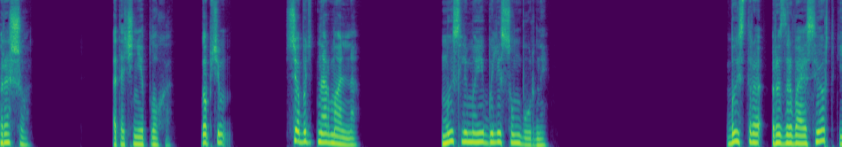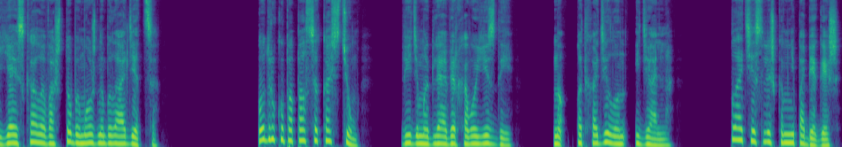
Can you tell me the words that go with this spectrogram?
Хорошо. А точнее, плохо. В общем, все будет нормально. Мысли мои были сумбурны. Быстро разрывая свертки, я искала, во что бы можно было одеться. Под руку попался костюм, видимо, для верховой езды, но подходил он идеально. В платье слишком не побегаешь.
